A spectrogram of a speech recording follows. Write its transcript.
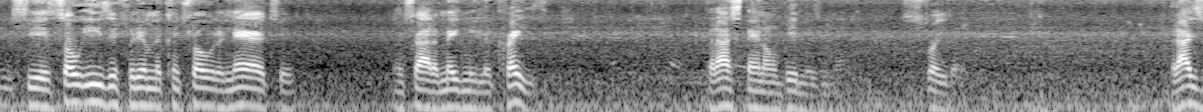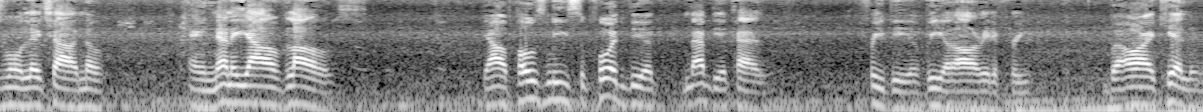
You see, it's so easy for them to control the narrative and try to make me look crazy. But I stand on business, man. Straight up. But I just want to let y'all know, ain't none of y'all vlogs. Y'all post me supporting Bill, not Bill Cosby. Free Bill, Bill already free. But R. Kelly.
